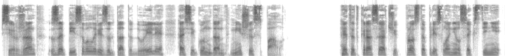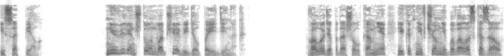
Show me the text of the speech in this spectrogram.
Сержант записывал результаты дуэли, а секундант Миши спал. Этот красавчик просто прислонился к стене и сопел. Не уверен, что он вообще видел поединок. Володя подошел ко мне и, как ни в чем не бывало, сказал.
